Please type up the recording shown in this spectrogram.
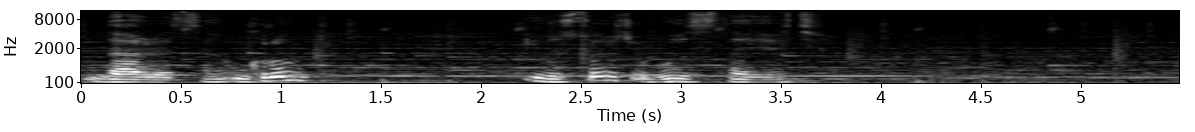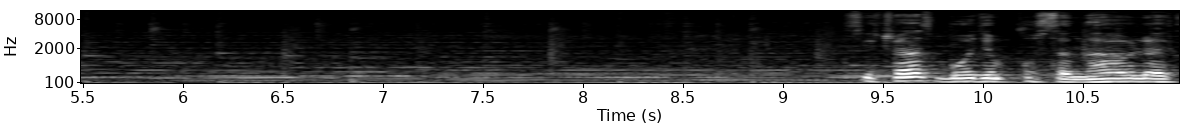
давиться грунт и устойчиво будет стоять. Сейчас будем устанавливать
